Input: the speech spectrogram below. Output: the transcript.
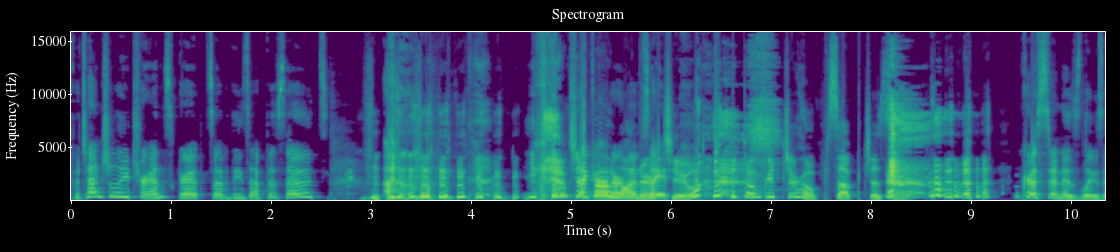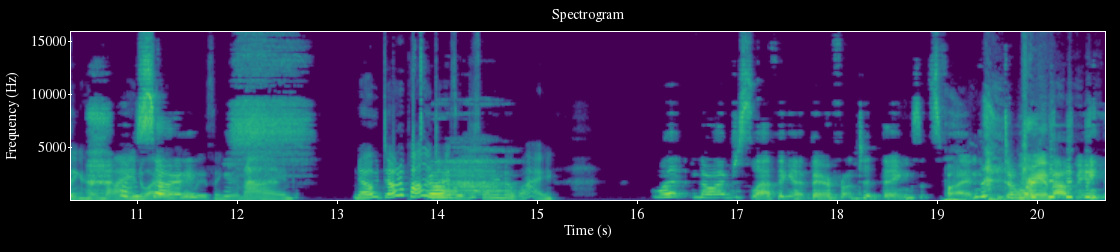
potentially transcripts of these episodes, you can check out our one or website. two. Don't get your hopes up just yet. Kristen is losing her mind. I'm Why are you losing your mind? No, don't apologize. I just want to know why. What? No, I'm just laughing at bare fronted things. It's fine. Don't worry about me.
